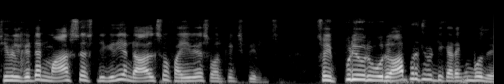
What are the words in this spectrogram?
she will get and masters degree and also five years work experience so இப்படி ஒரு ஒரு ஆப்பர்ச்சுனிட்டி கிடைக்கும்போது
